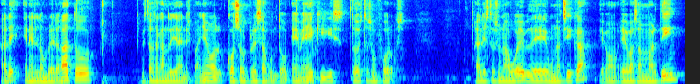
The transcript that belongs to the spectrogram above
¿vale? En el nombre del gato, me está sacando ya en español, cosorpresa.mx, todo esto son foros. ¿Vale? Esto es una web de una chica, Eva, San Martín,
